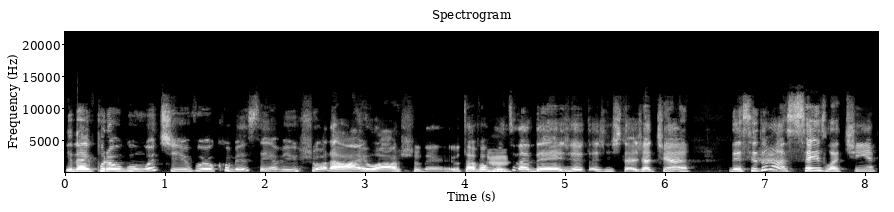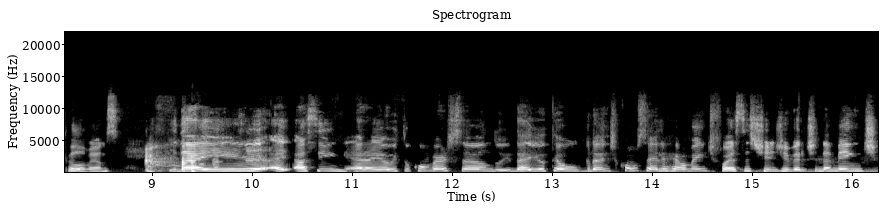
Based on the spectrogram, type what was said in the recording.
E daí, por algum motivo, eu comecei a meio chorar, eu acho, né? Eu tava é. muito na bad, a gente já tinha descido umas seis latinhas, pelo menos. E daí, é, assim, era eu e tu conversando. E daí o teu grande conselho realmente foi assistir divertidamente.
